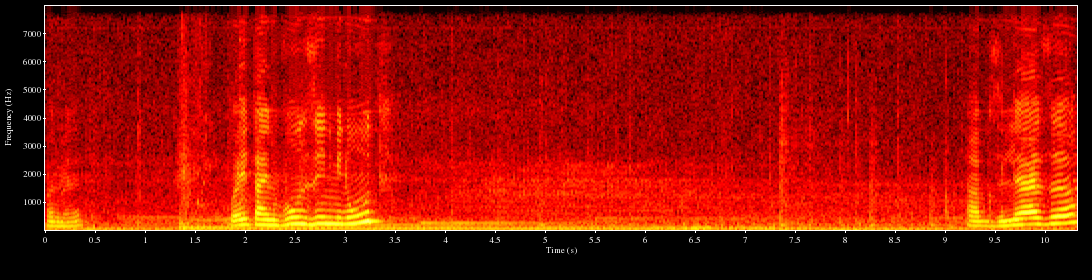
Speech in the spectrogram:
A minute. Wait ein Wahnsinn Minute. Abzlazer.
